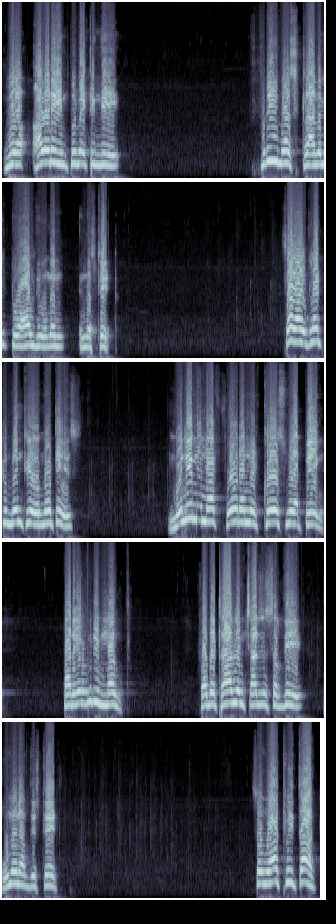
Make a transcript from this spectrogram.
we are already implementing the free bus travel to all the women in the state. Sir, I would like to bring to your notice, minimum of 400 crores we are paying per every month for the traveling charges of the women of the state. So what we thought,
